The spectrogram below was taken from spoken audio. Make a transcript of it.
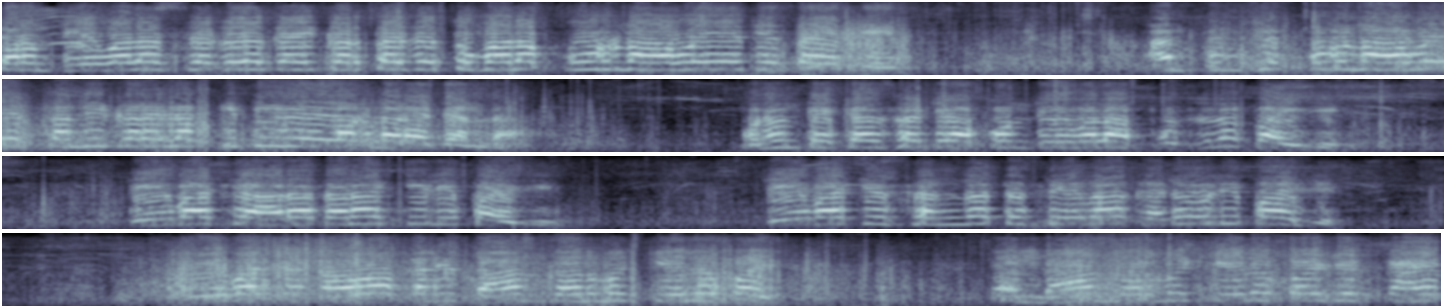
कारण देवाला सगळं काही करता येतं तुम्हाला पूर्ण अवयव देता येते आणि तुमचे पूर्ण अवयव कमी करायला किती वेळ लागणार आहे त्यांना? म्हणून त्याच्यासाठी आपण देवाला पूजलं पाहिजे. देवाची आराधना केली पाहिजे. देवाची संगत सेवा घडवली पाहिजे. देवाच्या नावाखाली दान धर्म केलं पाहिजे. पण दान धर्म केलं पाहिजे काय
